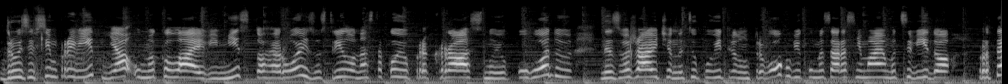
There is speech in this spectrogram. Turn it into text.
Друзі, всім привіт! Я у Миколаєві, місто герой. Зустріло нас такою прекрасною погодою, незважаючи на цю повітряну тривогу, в яку ми зараз знімаємо це відео. Проте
